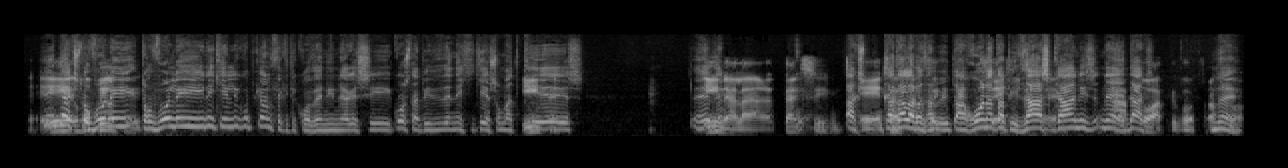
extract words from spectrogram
Ε, Εντάξει, το έχω πει βόλεϊ, ότι- το βόλεϊ είναι και λίγο πιο ανθεκτικό, δεν είναι αρέσει Κώστα, επειδή δεν έχει και σωματικές... Ε, είναι, δεν- αλλά εντάξει. Εντάξει, ε, κατάλαβα, εξαρτάται- τα αγώνα τα έχει- πηδάς, ναι. κάνεις, ναι, Αυτό εντάξει. ακριβώς, αυτό, Ναι. αυτό.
